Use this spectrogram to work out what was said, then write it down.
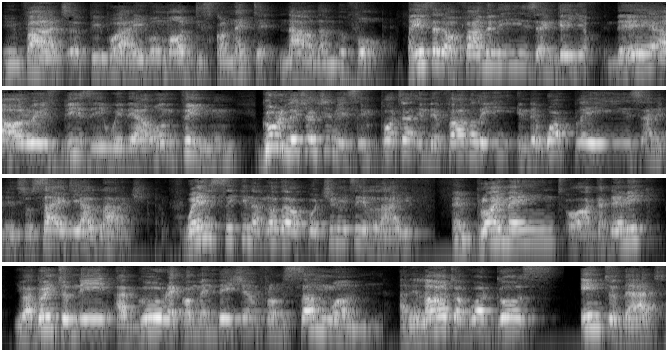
In fact, uh, people are even more disconnected now than before. Instead of families engaging, they are always busy with their own thing Good relationship is important in the family, in the workplace, and in the society at large. When seeking another opportunity in life, employment, or academic, you are going to need a good recommendation from someone. And a lot of what goes into that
